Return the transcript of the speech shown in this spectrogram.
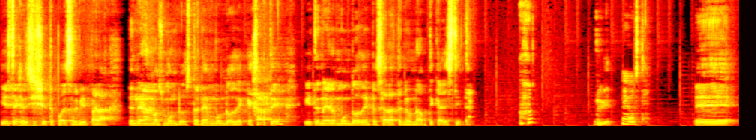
y este ejercicio te puede servir para tener ambos mundos, tener el mundo de quejarte y tener el mundo de empezar a tener una óptica distinta. Muy bien. Me gusta. Eh,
